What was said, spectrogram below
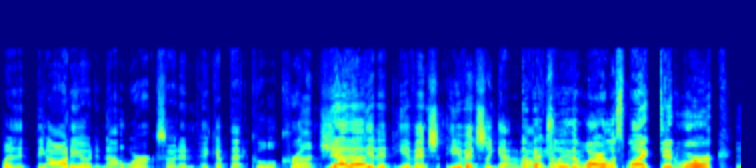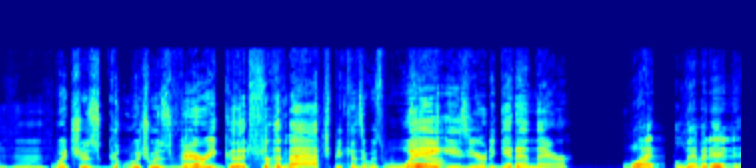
but it, the audio did not work, so it didn't pick up that cool crunch. Yeah, But that- he did it. He eventually he eventually got it. Eventually, the wireless mic did work, mm-hmm. which was which was very good for the match because it was way Yeah. easier to get in there. what limited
